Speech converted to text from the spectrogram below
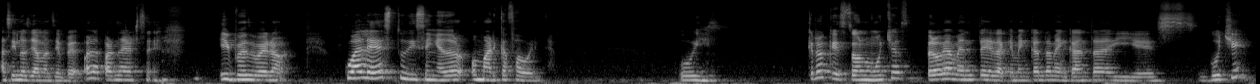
así nos llaman siempre. Hola, partners. Y pues bueno, ¿cuál es tu diseñador o marca favorita? Uy, creo que son muchas, pero obviamente la que me encanta, me encanta y es Gucci,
